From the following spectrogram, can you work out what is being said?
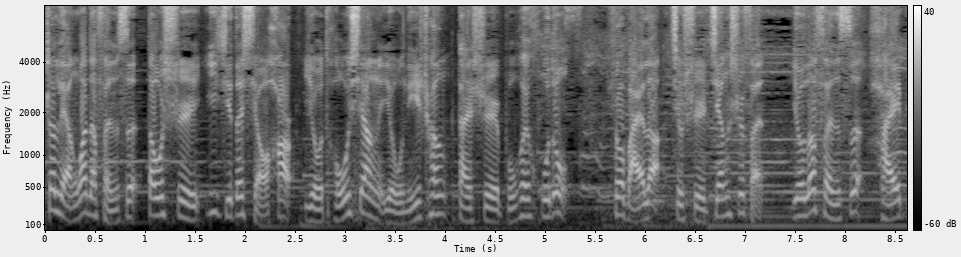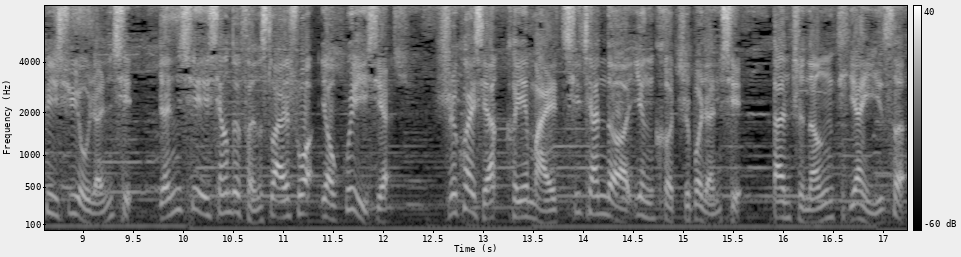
这两万的粉丝都是一级的小号，有头像有昵称，但是不会互动。说白了就是僵尸粉。有了粉丝还必须有人气，人气相对粉丝来说要贵一些，十块钱可以买七千的映客直播人气，但只能体验一次。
